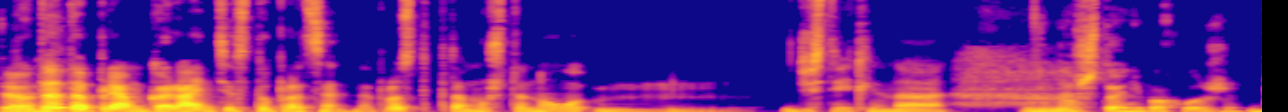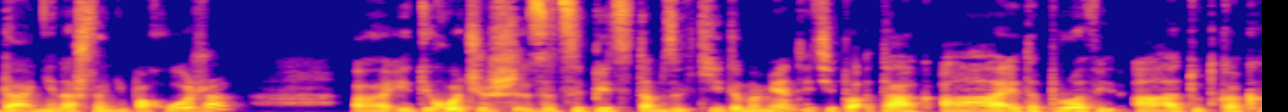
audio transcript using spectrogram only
Да. Вот это прям гарантия стопроцентная, просто потому что, ну, действительно... Ни на что не похоже. Да, ни на что не похоже. А, и ты хочешь зацепиться там за какие-то моменты, типа, так, а, это профиль, а, тут как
